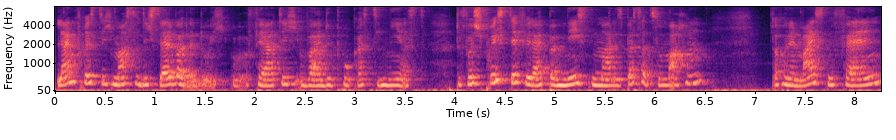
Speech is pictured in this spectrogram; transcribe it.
langfristig machst du dich selber dadurch fertig, weil du prokrastinierst. Du versprichst dir vielleicht beim nächsten Mal es besser zu machen, doch in den meisten Fällen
